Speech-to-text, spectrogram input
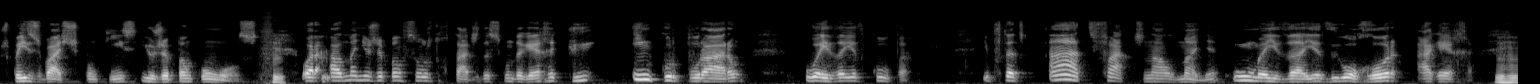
os Países Baixos com 15% e o Japão com 11%. Hum. Ora, a Alemanha e o Japão são os derrotados da Segunda Guerra que incorporaram a ideia de culpa. E, portanto, há de facto na Alemanha uma ideia de horror à guerra. Uhum.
